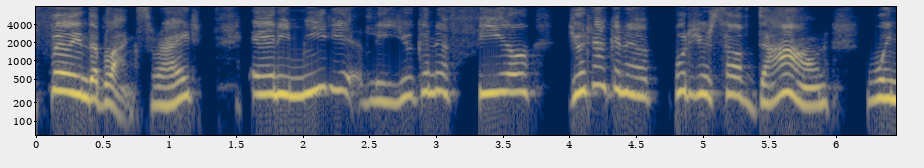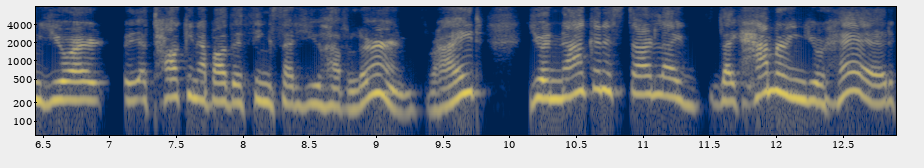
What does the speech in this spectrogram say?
fill in the blanks, right? And immediately you're going to feel, you're not going to put yourself down when you're uh, talking about the things that you have learned, right? You're not going to start like, like hammering your head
